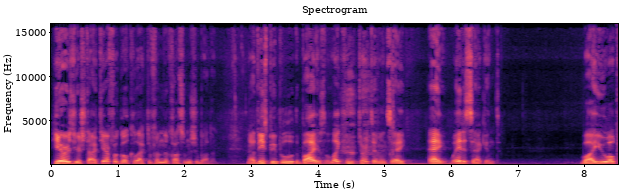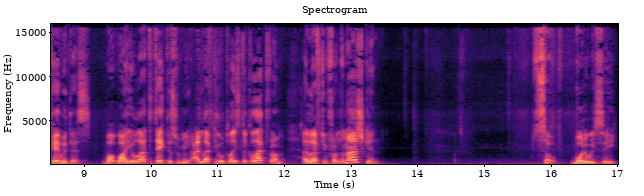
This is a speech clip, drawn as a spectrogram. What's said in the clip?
here is your start here for go collect it from the Chasim Mishubadim. Now these people, who the buyers, the like them, turn to him and say, hey, wait a second. Why are you okay with this? Why, why, are you allowed to take this from me? I left you a place to collect from. I left you from the mashkin. So, what do we see?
